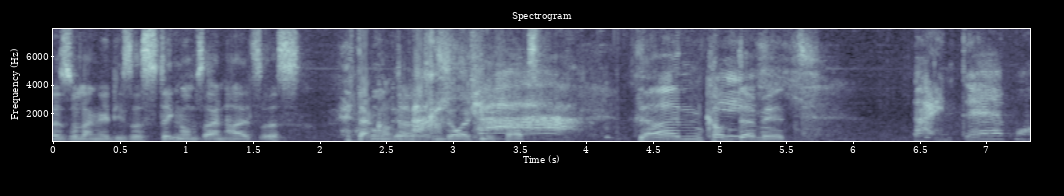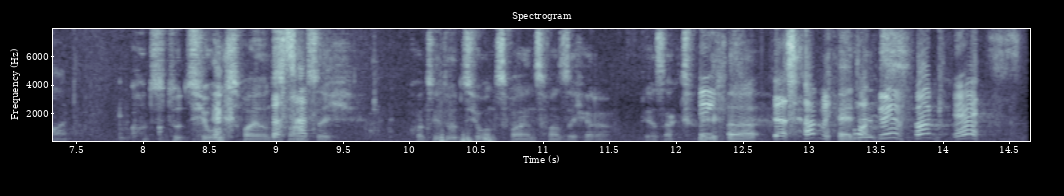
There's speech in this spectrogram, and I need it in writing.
äh, solange dieses Ding um seinen Hals ist. Dann und kommt er mit. Dolch nicht hat. Dann kommt er mit. Dein Dämon. Konstitution 22. Konstitution 22 hat er. Der ist aktuell. Äh, Das habe ich Edit. voll vergessen.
